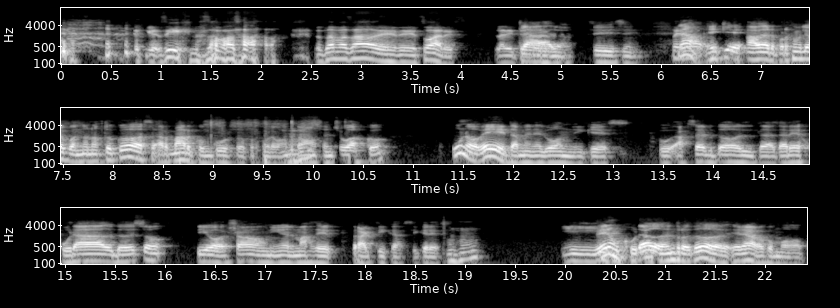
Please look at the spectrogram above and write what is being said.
es que sí, nos ha pasado. Nos ha pasado desde Suárez. La literatura. Claro, sí, sí. No, es que, a ver, por ejemplo, cuando nos tocó armar concursos, por ejemplo, cuando estábamos en Chubasco, uno ve también el bondi, que es hacer toda la tarea de jurado y todo eso, digo, ya a un nivel más de práctica, si querés. Y era un jurado dentro de todo, era como,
